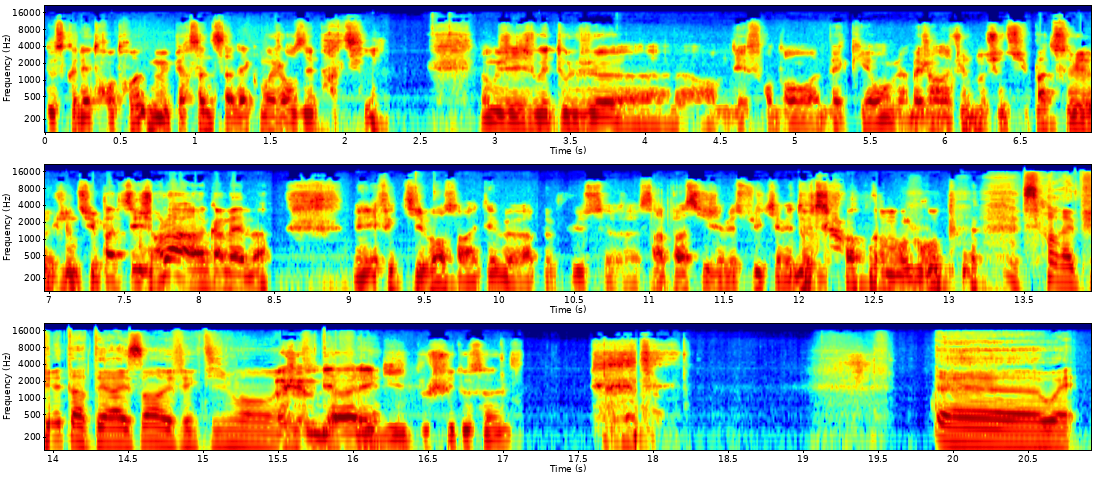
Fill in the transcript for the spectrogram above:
de se connaître entre eux, mais personne savait que moi, j'en faisais partie. Donc j'ai joué tout le jeu euh, en me défendant bec et ongle. Ben, genre, je, je ne suis pas de ce- je ne suis pas de ces gens-là, hein, quand même. hein. Mais effectivement, ça aurait été euh, un peu plus euh, sympa si j'avais su qu'il y avait d'autres gens dans mon groupe. Ça aurait pu être intéressant, effectivement. J'aime bien les guildes où je suis tout seul. Euh, ouais.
